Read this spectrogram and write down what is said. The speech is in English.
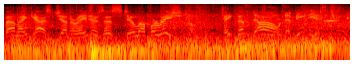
Havana gas generators are still operational. Take them down immediately.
